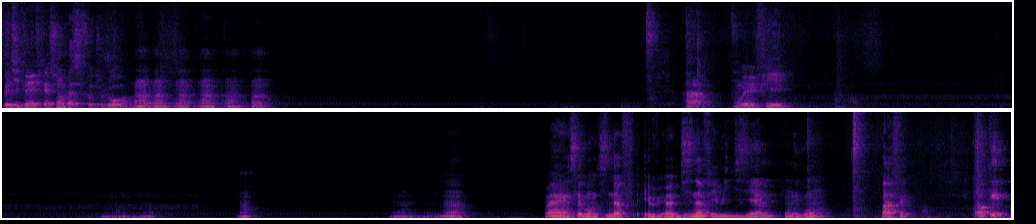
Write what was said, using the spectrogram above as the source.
Petite vérification parce qu'il faut toujours... Alors, on vérifie. Ouais, c'est bon, 19 et, 19 euh, et 8 dixièmes, on est bon. Parfait. Ok. Et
